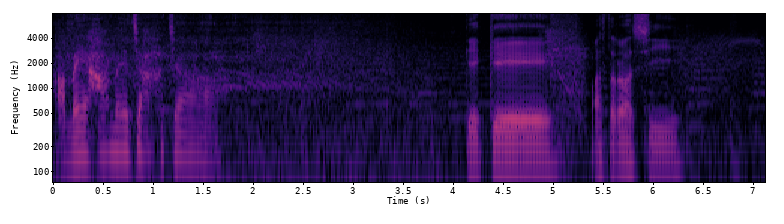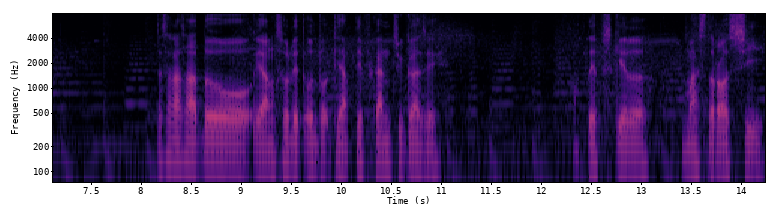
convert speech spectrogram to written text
Hame jaja. GG Master Roshi. Itu salah satu yang sulit untuk diaktifkan juga sih. Aktif skill Master Roshi.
